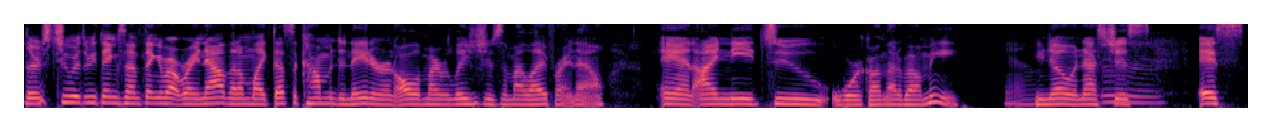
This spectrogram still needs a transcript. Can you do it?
there's two or three things I'm thinking about right now that I'm like that's a common denominator in all of my relationships in my life right now, and I need to work on that about me, Yeah. you know, and that's just mm-hmm. it's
